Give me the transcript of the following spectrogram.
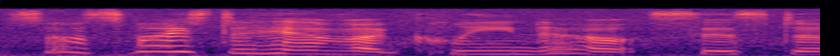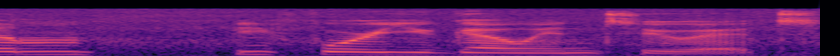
so it's nice to have a cleaned out system before you go into it.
